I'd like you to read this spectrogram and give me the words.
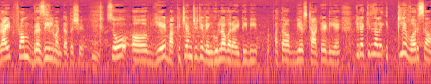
right from Brazil म्हणटा तशें सो हे बाकीचे आमचे जे वेंगुर्ला वरायटी बी आतां वी हॅव स्टार्टेड हें कित्याक कितें जालें इतले वर्सां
